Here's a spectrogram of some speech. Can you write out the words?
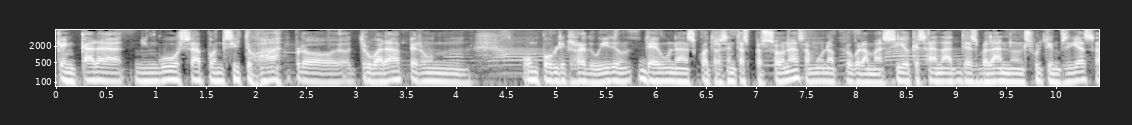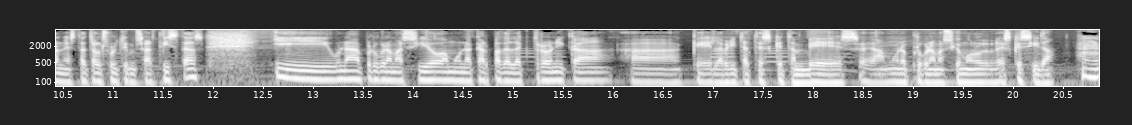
que encara ningú sap on situar, però trobarà per un, un públic reduït d'unes 400 persones, amb una programació que s'ha anat desvelant els últims dies, han estat els últims artistes, i una programació amb una carpa d'electrònica eh, que la veritat és que també és eh, amb una programació molt esquecida. Mm.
